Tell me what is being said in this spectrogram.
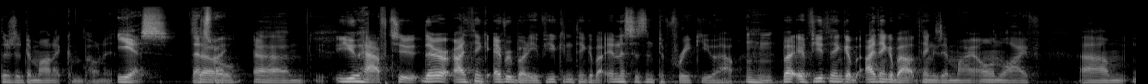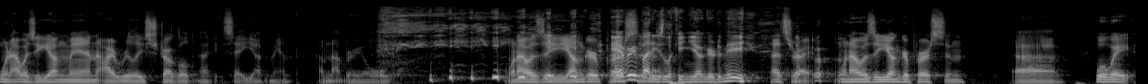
there's a demonic component. Yes, that's so, right. Um, you have to. There, I think everybody, if you can think about, and this isn't to freak you out, Mm-hmm. but if you think, of, I think about things in my own life. Um, when I was a young man, I really struggled. I say young man. I'm not very old. when I was a younger person, Everybody's looking younger to me. That's right. When I was a younger person, uh, well, wait.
